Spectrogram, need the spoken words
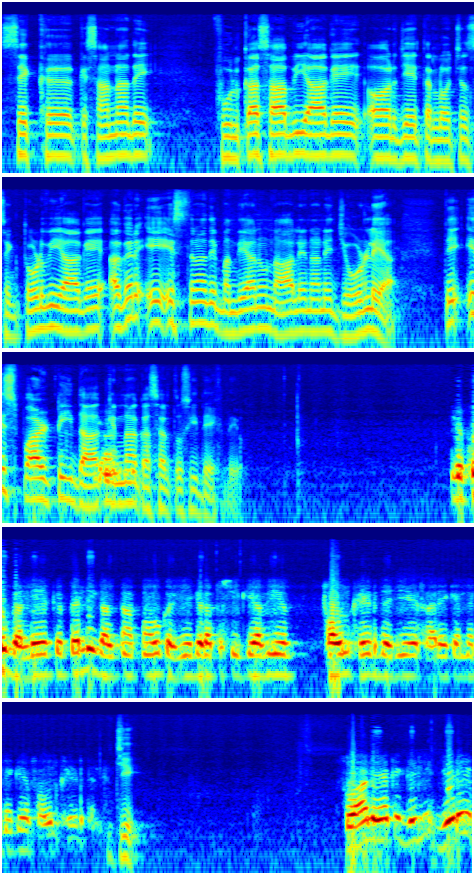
ਸਿੱਖ ਕਿਸਾਨਾਂ ਦੇ ਫੂਲਕਾ ਸਾਹਿਬ ਵੀ ਆ ਗਏ ਔਰ ਜੇ ਤਰਲੋਚਨ ਸਿੰਘ ਤੋੜ ਵੀ ਆ ਗਏ। ਅਗਰ ਇਹ ਇਸ ਤਰ੍ਹਾਂ ਦੇ ਬੰਦਿਆਂ ਨੂੰ ਨਾਲ ਇਹਨਾਂ ਨੇ ਜੋੜ ਲਿਆ ਤੇ ਇਸ ਪਾਰਟੀ ਦਾ ਕਿੰਨਾ ਕੁ ਅਸਰ ਤੁਸੀਂ ਦੇਖਦੇ ਹੋ? ਦੇਖੋ ਗੱਲ ਇਹ ਕਿ ਪਹਿਲੀ ਗੱਲ ਤਾਂ ਆਪਾਂ ਉਹ ਕਰੀਏ ਜਿਹੜਾ ਤੁਸੀਂ ਕਿਹਾ ਵੀ ਇਹ ਫਾਉਲ ਖੇਡਦੇ ਜੀ ਇਹ ਸਾਰੇ ਕਹਿੰਦੇ ਨੇ ਕਿ ਫਾਉਲ ਖੇਡਦੇ ਨੇ। ਜੀ। ਸਵਾਲ ਇਹ ਹੈ ਕਿ ਜਿਹੜੇ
